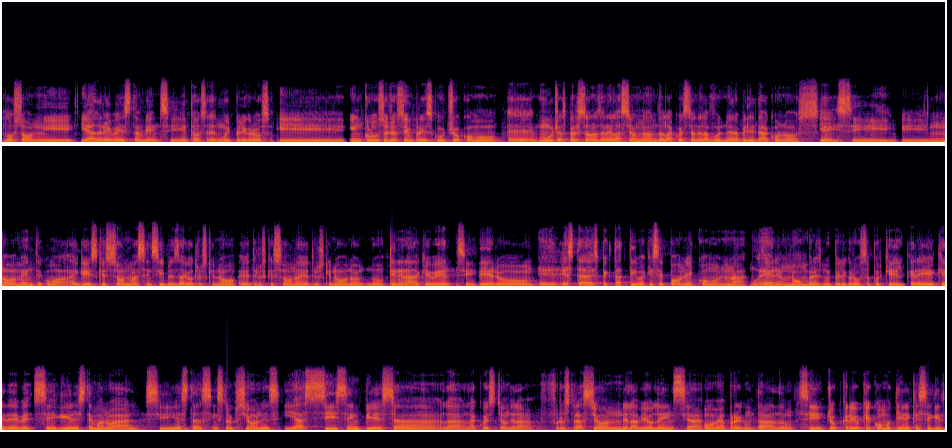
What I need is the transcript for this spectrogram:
lo son y, y al revés también, ¿sí? Entonces es muy peligroso. Y incluso yo siempre escucho como eh, muchas personas relacionando la cuestión de la vulnerabilidad con los gays, ¿sí? Y, y nuevamente como hay gays que son más sensibles, hay otros que no, hay otros que son, hay otros que no, no, no tiene nada que ver, ¿sí? Pero eh, esta expectativa que se pone como en una mujer, en un hombre, es muy peligrosa porque él cree que debe seguir este manual, ¿sí? Estas instrucciones y así se empieza la, la cuestión de la frustración, de la violencia, como me ha preguntado, ¿sí? Yo creo que como tiene que seguir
